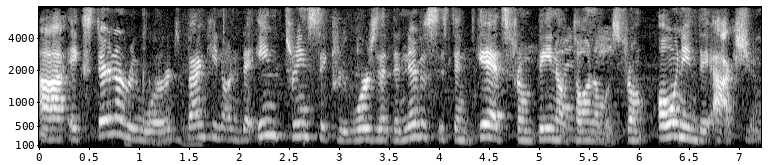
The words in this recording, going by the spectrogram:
uh, external rewards, banking on the intrinsic rewards that the nervous system gets from being autonomous, from owning the action,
